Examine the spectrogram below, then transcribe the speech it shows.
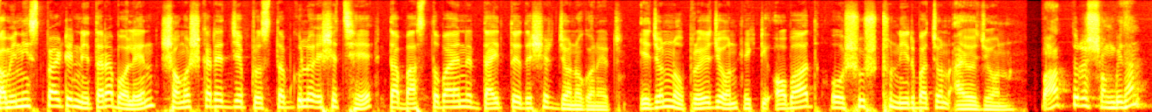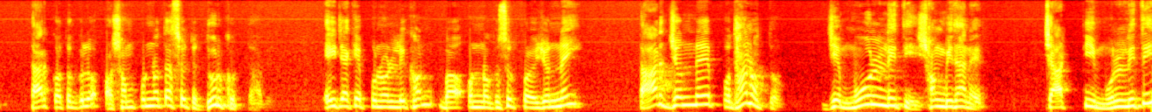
কমিউনিস্ট পার্টির নেতারা বলেন, সংস্কারের যে প্রস্তাবগুলো এসেছে তা বাস্তবায়নের দায়িত্ব দেশের জনগণের। এজন্য প্রয়োজন একটি অবাধ ও সুষ্ঠু নির্বাচন আয়োজন। বাহাত্তরের সংবিধান, তার কতগুলো অসম্পূর্ণতা সেটা দূর করতে হবে। এইটাকে পুনর্লিখন বা অন্য কিছুর প্রয়োজন নেই। তার জন্যে প্রধানত যে মূল নীতি সংবিধানের চারটি মূলনীতি,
